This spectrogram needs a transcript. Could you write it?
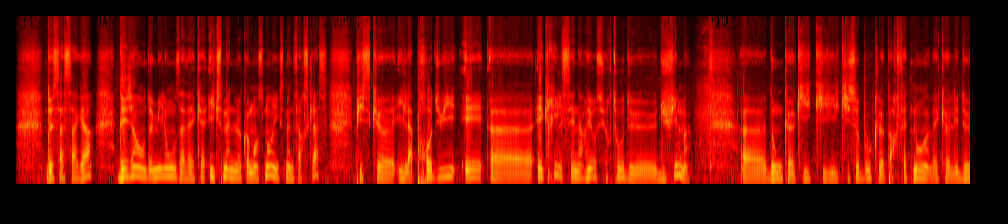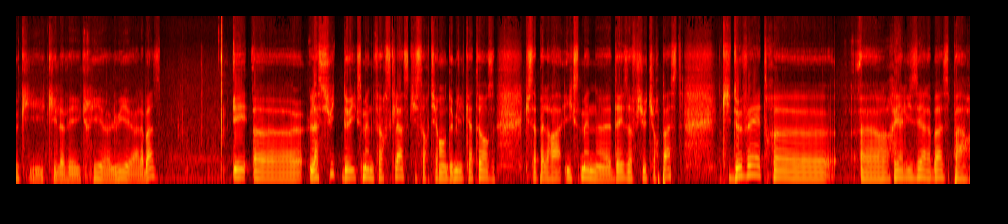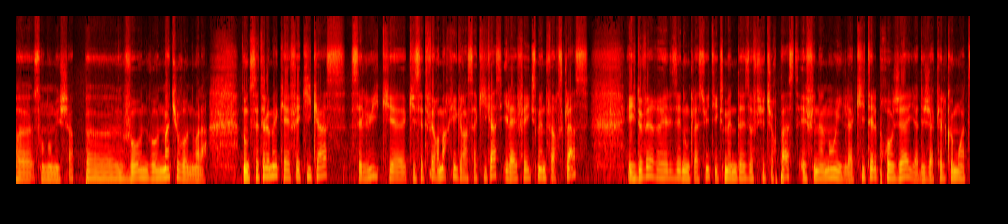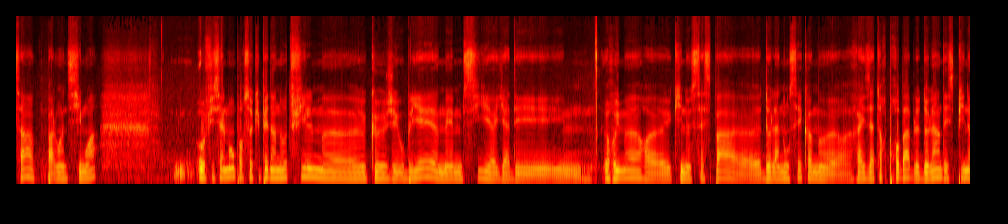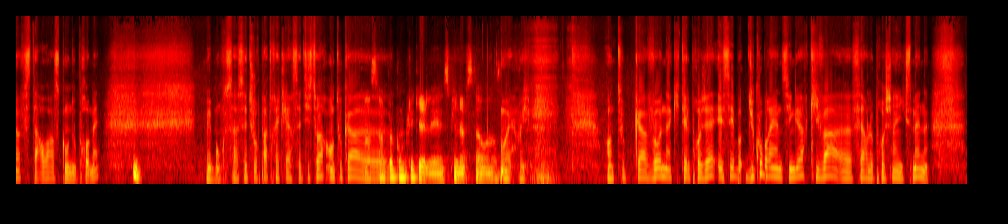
de sa saga, déjà en 2011 avec X-Men le commencement, X-Men First Class, puisqu'il a produit et euh, écrit le scénario surtout du, film, euh, donc qui, qui, se boucle parfaitement avec les deux qu'il avait écrit lui à la base. Et euh, la suite de X-Men First Class qui sortira en 2014, qui s'appellera X-Men euh, Days of Future Past, qui devait être euh, réalisé à la base par son nom m'échappe, Vaughn, Vaughn, Matthew Vaughn, voilà. Donc c'était le mec qui avait fait Kick-Ass, c'est lui qui, qui s'est fait remarquer grâce à Kick-Ass. Il avait fait X-Men First Class et il devait réaliser donc la suite X-Men Days of Future Past et finalement il a quitté le projet il y a déjà quelques mois de ça, pas loin de six mois officiellement pour s'occuper d'un autre film euh, que j'ai oublié, même s'il il euh, y a des euh, rumeurs qui ne cessent pas de l'annoncer comme réalisateur probable de l'un des spin-offs Star Wars qu'on nous promet. Mais bon, ça c'est toujours pas très clair cette histoire. En tout cas, c'est un peu compliqué les spin-offs Star Wars. Ouais, oui. En tout cas, Vaughn a quitté le projet et c'est du coup Brian Singer qui va euh, faire le prochain X-Men.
